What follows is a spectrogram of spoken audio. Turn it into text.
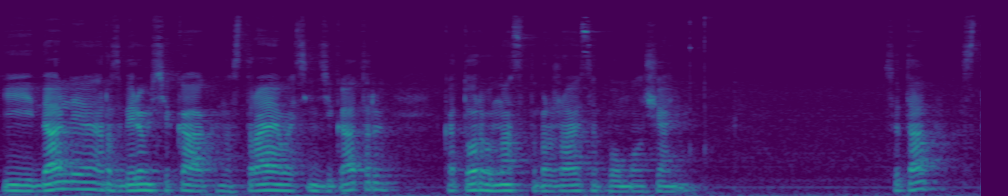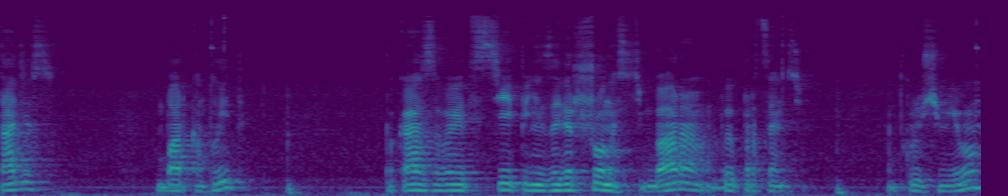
И далее разберемся, как настраивать индикаторы, которые у нас отображаются по умолчанию. Setup, Status, Bar Complete показывает степень завершенности бара в проценте. Отключим его.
